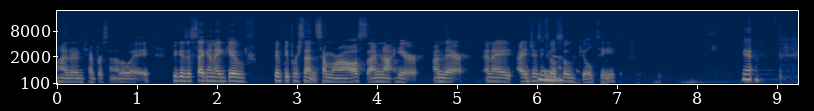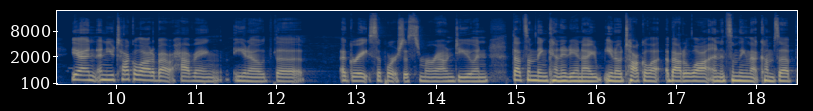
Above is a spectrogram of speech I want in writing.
110% of the way because the second I give 50% somewhere else, I'm not here. I'm there. And I, I just yeah. feel so guilty. Yeah. Yeah. And, and you talk a lot about having, you know, the, a great support system around you and that's something kennedy and i you know talk a lot about a lot and it's something that comes up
